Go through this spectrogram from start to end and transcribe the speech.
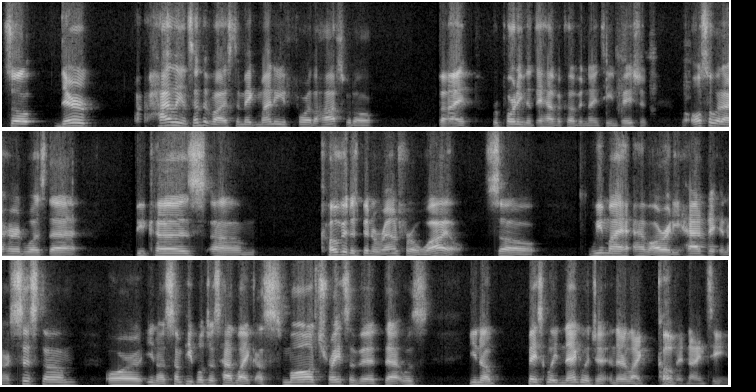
So they're highly incentivized to make money for the hospital by reporting that they have a COVID nineteen patient. But also, what I heard was that because um, COVID has been around for a while, so we might have already had it in our system or you know some people just had like a small trace of it that was you know basically negligent and they're like covid-19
